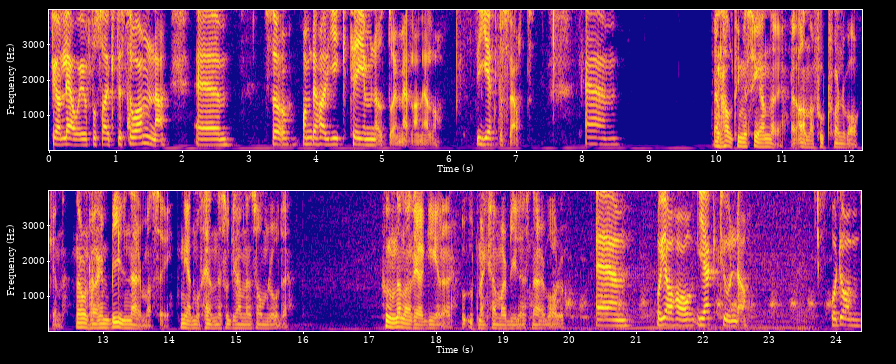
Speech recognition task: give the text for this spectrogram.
För jag låg ju och försökte somna. Eh, så om det hade gick tio minuter emellan eller. Det är jättesvårt. Ehm, En halvtimme senare är Anna fortfarande vaken när hon hör en bil närma sig ned mot hennes och grannens område. Hundarna reagerar och uppmärksammar bilens närvaro. Ehm, och jag har jakthundar. Och de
